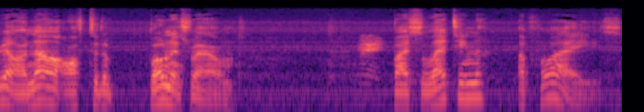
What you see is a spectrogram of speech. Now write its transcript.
We are now off to the bonus round by selecting a prize.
